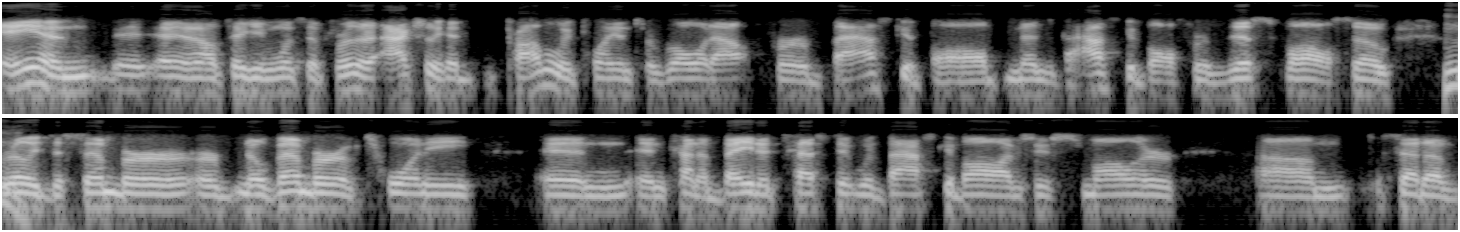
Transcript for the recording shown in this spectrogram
and and I'll take it one step further. Actually, had probably planned to roll it out for basketball, men's basketball, for this fall. So hmm. really December or November of 20, and and kind of beta test it with basketball. Obviously, a smaller um, set of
